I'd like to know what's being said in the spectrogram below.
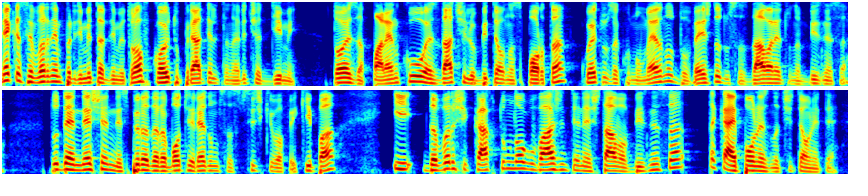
Нека се върнем при Димитър Димитров, който приятелите наричат Дими. Той е запален колоездач и любител на спорта, което закономерно довежда до създаването на бизнеса. До ден днешен не спира да работи редом с всички в екипа и да върши както много важните неща в бизнеса, така и по-незначителните –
